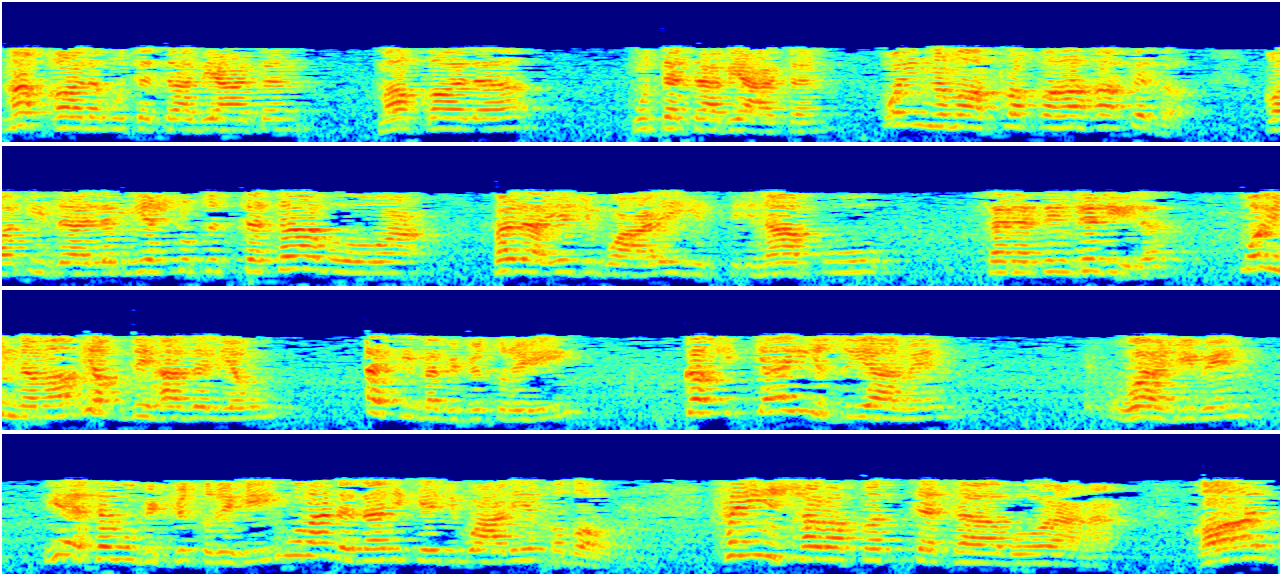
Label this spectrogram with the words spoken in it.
ما قال متتابعة؟ ما قال متتابعة وإنما أطلقها هكذا. قال إذا لم يشرط التتابع فلا يجب عليه استئناف سنة جديدة وإنما يقضي هذا اليوم أثم بفطره كأي صيام واجب يأثم بفطره وبعد ذلك يجب عليه قضاءه. فإن شرط التتابع قال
